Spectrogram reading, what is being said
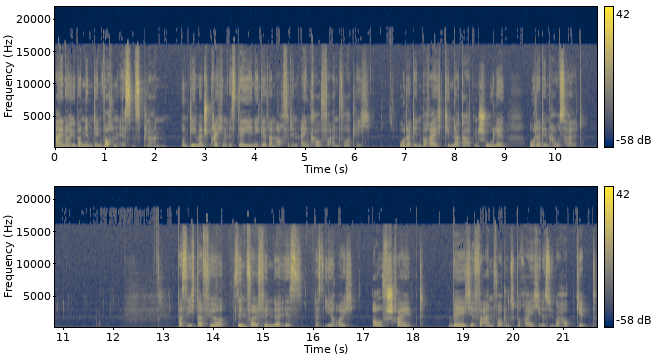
einer übernimmt den Wochenessensplan und dementsprechend ist derjenige dann auch für den Einkauf verantwortlich oder den Bereich Kindergarten, Schule oder den Haushalt. Was ich dafür sinnvoll finde, ist, dass ihr euch aufschreibt, welche Verantwortungsbereiche es überhaupt gibt.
